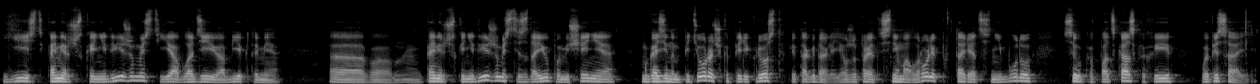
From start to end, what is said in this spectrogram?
есть коммерческая недвижимость, я владею объектами э, коммерческой недвижимости, сдаю помещение магазинам «Пятерочка», «Перекресток» и так далее. Я уже про это снимал ролик, повторяться не буду, ссылка в подсказках и в описании.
